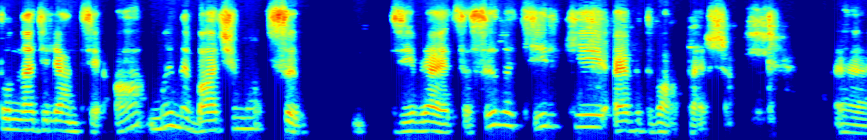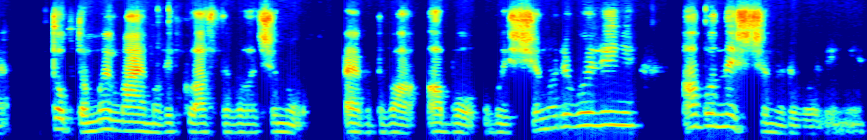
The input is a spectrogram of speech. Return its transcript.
то на ділянці А ми не бачимо сил. З'являється сила тільки F2 перша. Е, Тобто ми маємо відкласти величину F2 або вище нульової лінії, або нижче нульової лінії.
